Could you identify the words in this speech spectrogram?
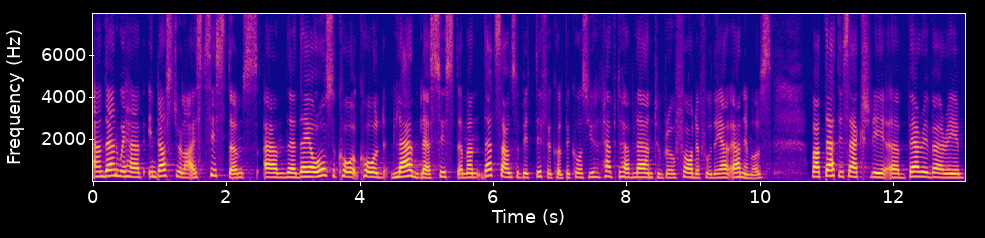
And then we have industrialized systems, and uh, they are also call, called landless system. And that sounds a bit difficult because you have to have land to grow fodder for the animals. But that is actually a very, very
